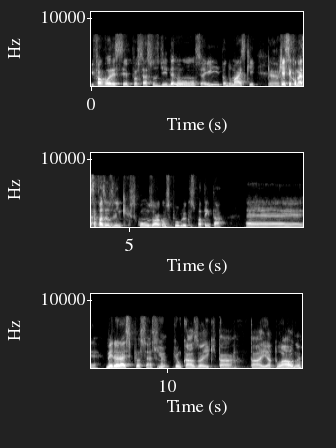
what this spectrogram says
E favorecer processos de denúncia e tudo mais que. É. Porque aí você começa a fazer os links com os órgãos públicos para tentar é, melhorar esse processo. Que, né? que um caso aí que está tá aí atual, né?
